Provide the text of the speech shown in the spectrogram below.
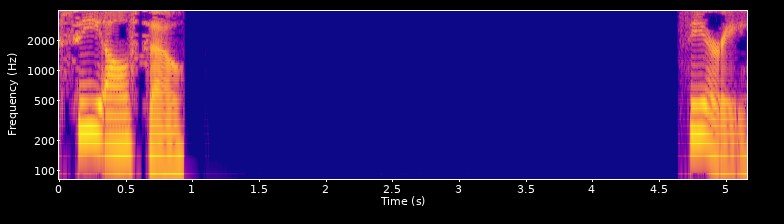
See also Theory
